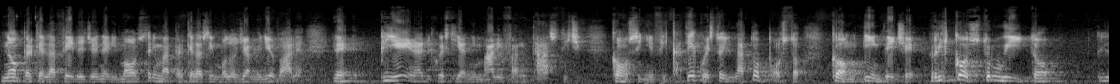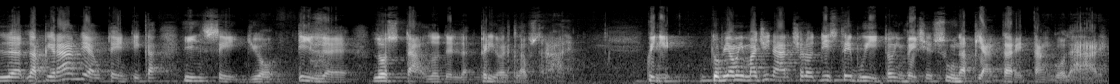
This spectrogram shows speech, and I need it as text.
non perché la fede generi mostri, ma perché la simbologia medievale è piena di questi animali fantastici con significati. E questo è il lato opposto con invece ricostruito. La piramide autentica, il seggio, il, lo stallo del priore claustrale. Quindi dobbiamo immaginarcelo distribuito invece su una pianta rettangolare.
